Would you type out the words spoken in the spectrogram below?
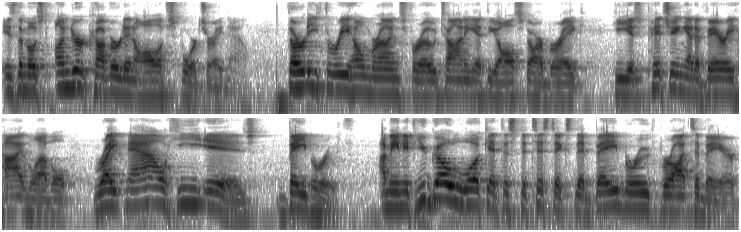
is the most undercovered in all of sports right now. 33 home runs for Ohtani at the All Star break. He is pitching at a very high level. Right now, he is Babe Ruth. I mean, if you go look at the statistics that Babe Ruth brought to bear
